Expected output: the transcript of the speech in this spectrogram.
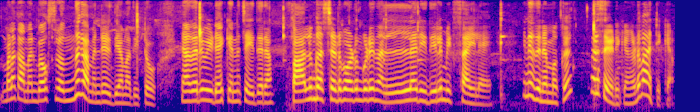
നമ്മളെ കമന്റ് ബോക്സിൽ ഒന്ന് കമന്റ് എഴുതിയാൽ മതി കേട്ടോ ഞാൻ അതൊരു ഒക്കെ തന്നെ ചെയ്തുതരാം. പാലും കസ്റ്റർഡ് പൗഡറും കൂടി നല്ല രീതിയിൽ മിക്സ് ആയില്ലേ? ഇനി ഇത് നമുക്ക് ഒരു സൈഡിലേക്ക് അങ്ങോട്ട് മാറ്റിക്കാം.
